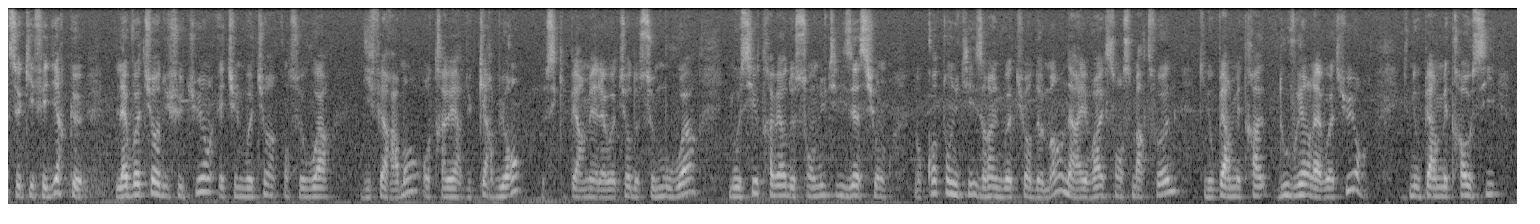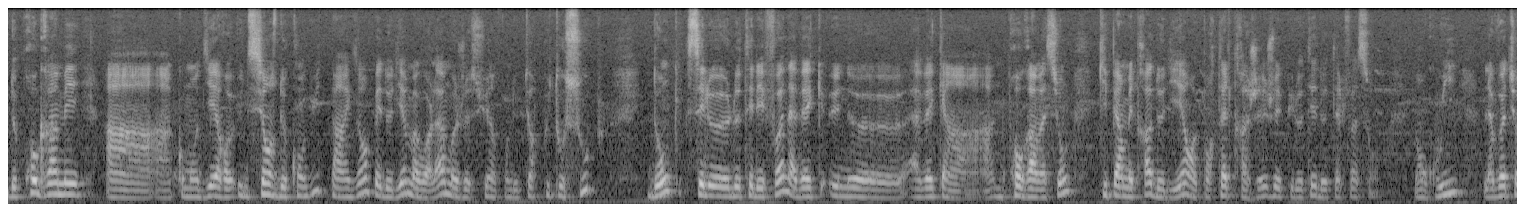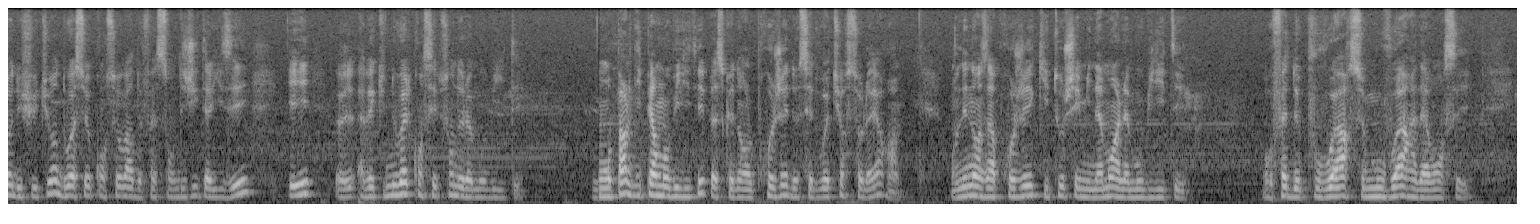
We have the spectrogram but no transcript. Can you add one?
Ce qui fait dire que la voiture du futur est une voiture à concevoir différemment au travers du carburant, ce qui permet à la voiture de se mouvoir, mais aussi au travers de son utilisation. Donc quand on utilisera une voiture demain, on arrivera avec son smartphone qui nous permettra d'ouvrir la voiture, qui nous permettra aussi de programmer un, comment dire, une séance de conduite par exemple et de dire bah voilà moi je suis un conducteur plutôt souple donc c'est le, téléphone avec, une, avec une programmation qui permettra de dire pour tel trajet je vais piloter de telle façon. Donc oui, la voiture du futur doit se concevoir de façon digitalisée et euh, avec une nouvelle conception de la mobilité. On parle d'hypermobilité parce que dans le projet de cette voiture solaire, on est dans un projet qui touche éminemment à la mobilité au fait de pouvoir se mouvoir et d'avancer.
